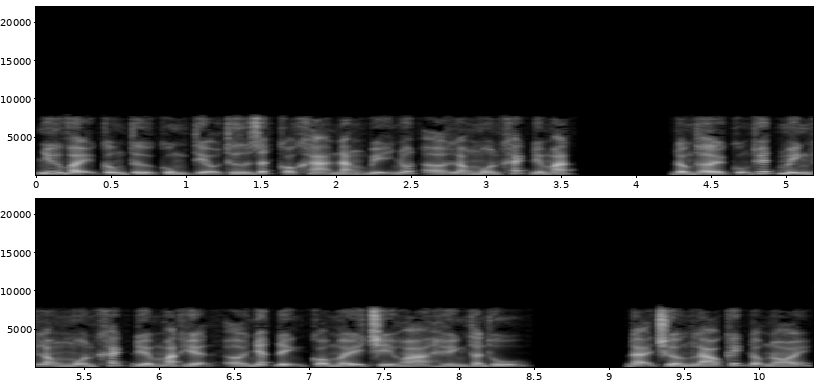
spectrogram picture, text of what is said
như vậy công tử cùng tiểu thư rất có khả năng bị nhốt ở long môn khách điếm mặt. Đồng thời cũng thuyết minh long môn khách điếm mặt hiện ở nhất định có mấy chỉ hóa hình thần thú. Đại trưởng lão kích động nói,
